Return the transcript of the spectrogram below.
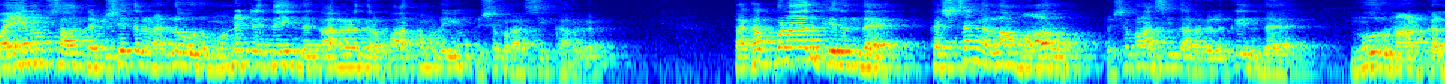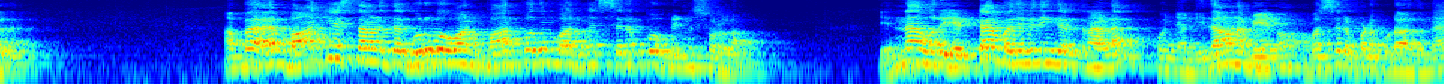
பயணம் சார்ந்த விஷயத்துல நல்ல ஒரு முன்னேற்றத்தை இந்த காலகட்டத்தில் பார்க்க முடியும் ரிஷபராசிக்காரர்கள். தகப்பனாருக்கு இருந்த கஷ்டங்கள்லாம் மாறும். ரிஷபராசிக்காரர்களுக்கு இந்த நூறு நாட்கள்ல. அப்ப பாக்கியஸ்தானத்தை குரு பகவான் பார்ப்பதும் பாருங்க சிறப்பு அப்படின்னு சொல்லலாம். என்ன ஒரு எட்டாம் அதிபதிங்கிறதுனால கொஞ்சம் நிதானம் வேணும் அவசரப்படக்கூடாதுங்க.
